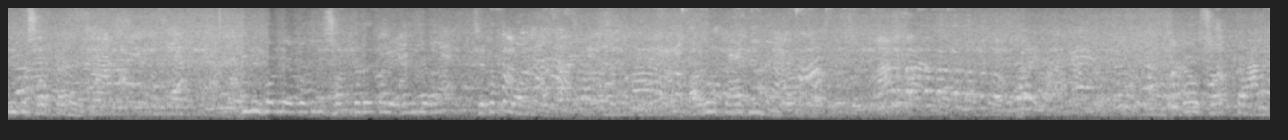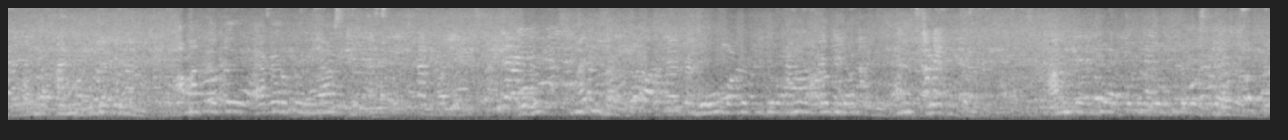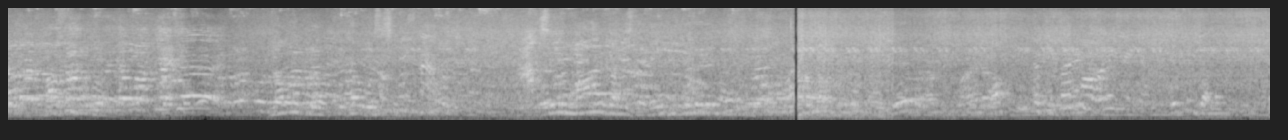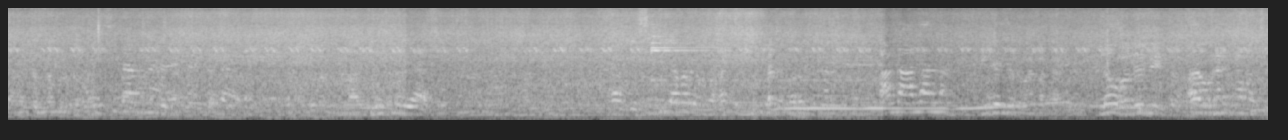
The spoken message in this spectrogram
কিন্তু শর্টকাট হয় তুমি বললে এটা যদি শর্টকাট হয় তাহলে এখানে যে হয়? সেটা তো লং আর কোনো নেই। এটাও শর্টকাট আমরা পূর্ণ পুজো করি আমার তো এগারোটা নিয়ে আসতে। বহু বহুভাবে পুজোর অনেক আরও বিধান থাকে অনেক ছেড়ে দিতে হবে আমি তো নিজে এত বসতে হবে কোথাও বসছি সেই মার গণেশ ওখানে কম আছে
